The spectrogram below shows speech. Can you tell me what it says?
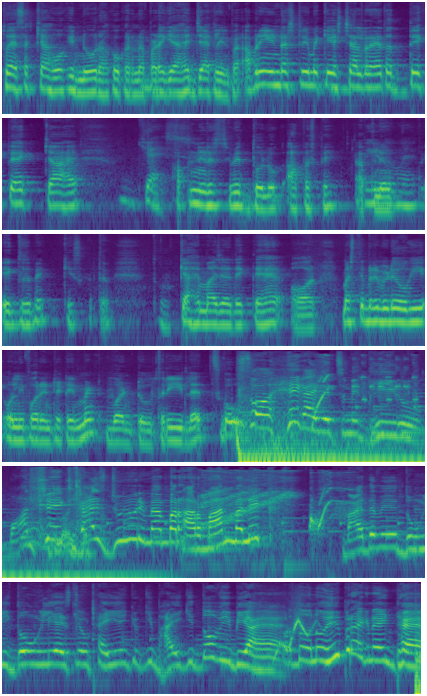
तो ऐसा क्या हुआ कि नूरा को करना पड़ गया है जैकलिन पर? अपनी इंडस्ट्री में केस चल रहे हैं तो देखते हैं क्या है। यस अपनी इंडस्ट्री में दो लोग आपस पे अपने हैं। एक दूसरे पे केस करते हुए। तो क्या है माजरा देखते हैं। और मस्त बड़ी वीडियो होगी only for entertainment one two three let's go So hey guys, it's me Dhiru Monchik. Guys, do you remember Arman Malik? By the way दो उंगली दो उंगलियाँ इसलिए उठाई है क्योंकि भाई की दो बीबियाँ हैं और दोनों ही प्रेग्नेंट हैं।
